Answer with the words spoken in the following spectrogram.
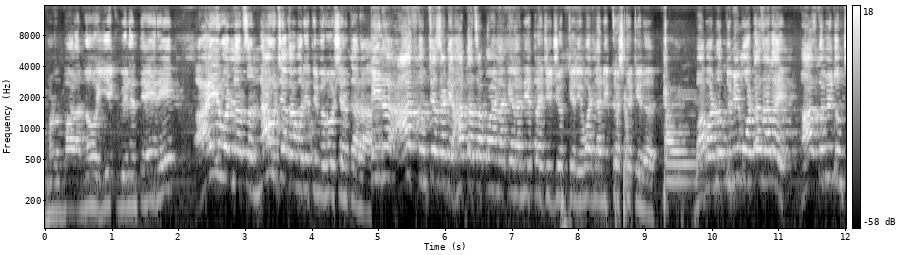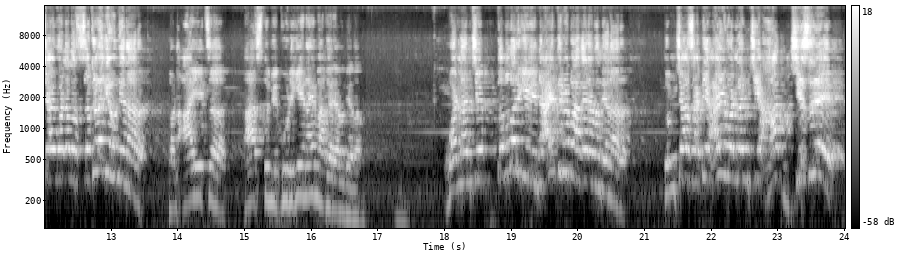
म्हणून बाळा न एक विनंती आहे रे आई वडिलाचं नाव जगामध्ये तुम्ही रोशन करा. आज तुमच्यासाठी हाताचा पाळणा केला नेत्राची ज्योत केली वडिलांनी कष्ट केलं. बाबांनो तुम्ही मोठा झालाय. आज तुम्ही तुमच्या आई वडिलाला सगळं घेऊन देणार. पण आईचं आज तुम्ही गुडघे नाही माघाऱ्यावर देणार. वडिलांचे कंबर गेली नाही तुम्ही माघाऱ्यावर देणार. तुमच्यासाठी आई वडिलांची हात झिजले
